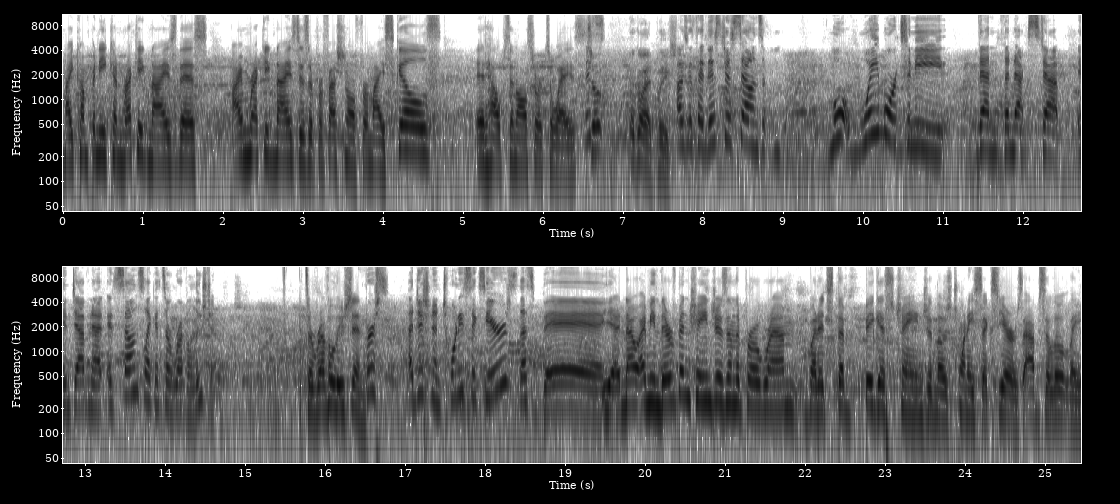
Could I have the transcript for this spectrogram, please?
my company can recognize this, I'm recognized as a professional for my skills, it helps in all sorts of ways. So, oh, go ahead, please. I was going to say, this just sounds more, way more to me than the next step in DevNet. It sounds like it's a revolution. It's a revolution. First edition in 26 years? That's big. Yeah, now, I mean, there have been changes in the program, but it's the biggest change in those 26 years, absolutely.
